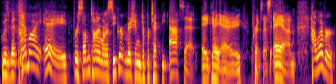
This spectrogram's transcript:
who has been MIA for some time on a secret mission to protect the asset, aka Princess Anne. However,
